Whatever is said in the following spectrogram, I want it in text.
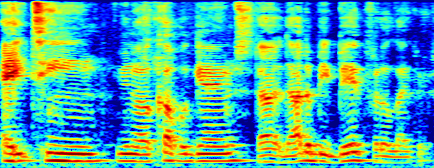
18, you know, a couple games, that that'd be big for the Lakers.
